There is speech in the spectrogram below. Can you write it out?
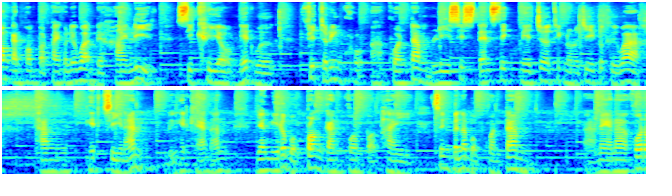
ป้องกันความปลอดภัยเขาเรียกว่า the highly secure network featuring quantum resistant signature technology ก็คือว่าทาง HC นั้นหรือ Headcash นั้น ยังมีระบบป้องกันความปลอดภัย ซึ่งเป็นระบบควอนตัมในอนาคต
